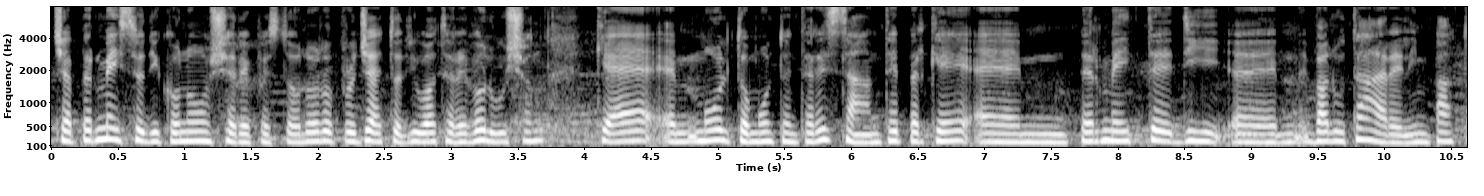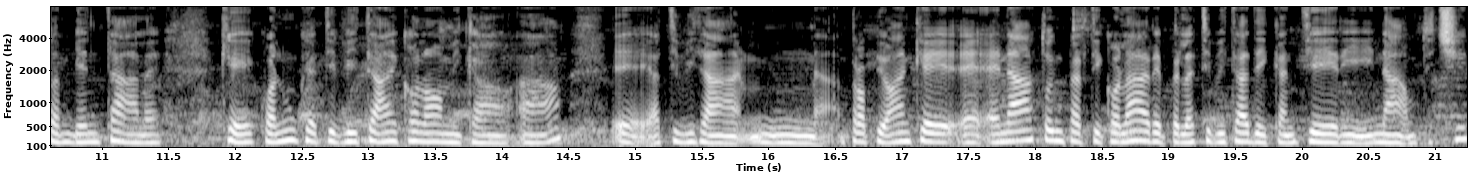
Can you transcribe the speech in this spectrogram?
ci ha permesso di conoscere questo loro progetto di Water Evolution che è molto molto interessante perché eh, permette di ehm, valutare l'impatto ambientale che qualunque attività economica ha, attività mh, proprio anche è, è nato in particolare per l'attività dei cantieri nautici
